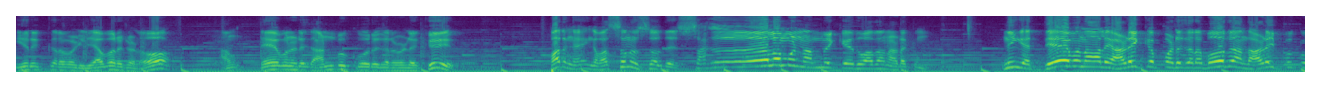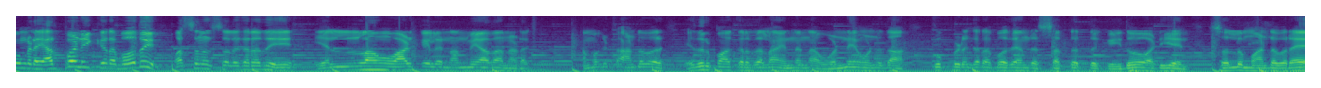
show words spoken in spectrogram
இருக்கிறவர்கள் எவர்களோ தேவனுடைய அன்பு கூறுகிறவர்களுக்கு பாருங்க இங்க வசனம் சொல்றது சகலமும் நன்மைக்கு எதுவாக தான் நடக்கும். நீங்க தேவனாலே அழைக்கப்படுகிற போது அந்த அழைப்புக்கு உங்களை அர்ப்பணிக்கிற போது வசனம் சொல்லுகிறது எல்லாம் வாழ்க்கையில நன்மையா தான் நடக்கும். நம்ம கிட்ட ஆண்டவர் எதிர்பார்க்கறதெல்லாம் என்னன்னா ஒன்னே ஒண்ணுதான். கூப்பிடுகிற போதே அந்த சத்தத்துக்கு இதோ அடியேன் சொல்லும் ஆண்டவரே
